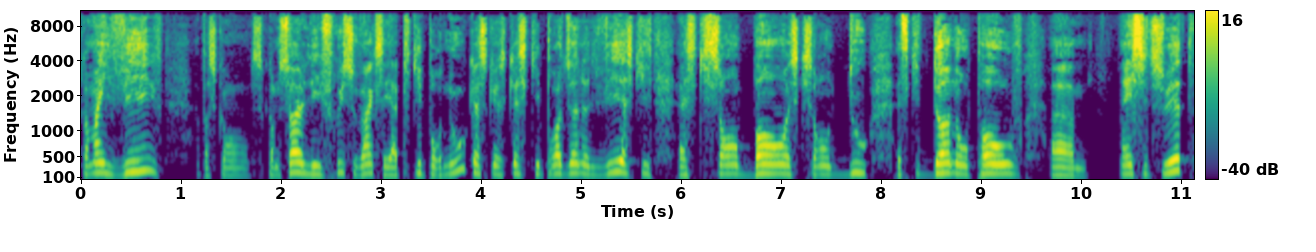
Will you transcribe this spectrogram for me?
comment ils vivent, parce que c'est comme ça, les fruits, souvent, que c'est appliqué pour nous. Qu'est-ce, que, qu'est-ce qui produit notre vie? Est-ce qu'ils, est-ce qu'ils sont bons? Est-ce qu'ils sont doux? Est-ce qu'ils donnent aux pauvres? Euh, ainsi de suite.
